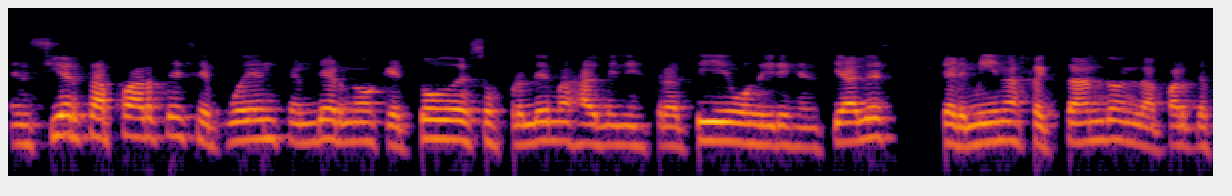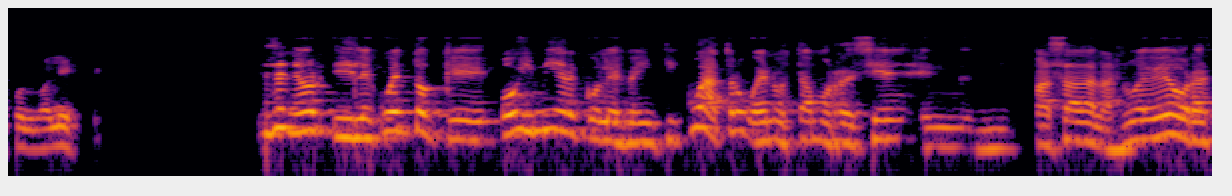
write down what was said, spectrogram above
en cierta parte se puede entender ¿no? que todos esos problemas administrativos, dirigenciales, termina afectando en la parte futbolística. Sí, señor, y le cuento que hoy miércoles 24, bueno, estamos recién pasadas las nueve horas,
